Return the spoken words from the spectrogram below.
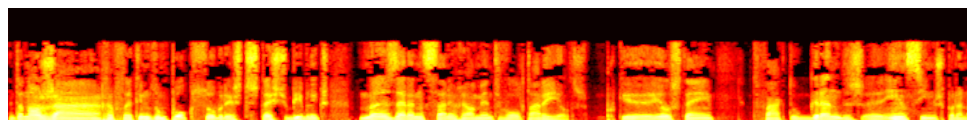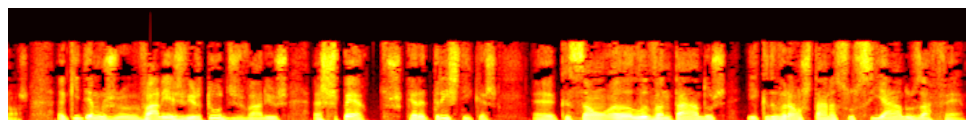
Então nós já refletimos um pouco sobre estes textos bíblicos, mas era necessário realmente voltar a eles, porque eles têm de facto grandes uh, ensinos para nós. Aqui temos várias virtudes, vários aspectos, características uh, que são levantados e que deverão estar associados à fé.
